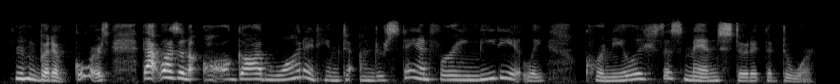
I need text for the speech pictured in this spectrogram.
but of course, that wasn't all God wanted him to understand, for immediately Cornelius's men stood at the door.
